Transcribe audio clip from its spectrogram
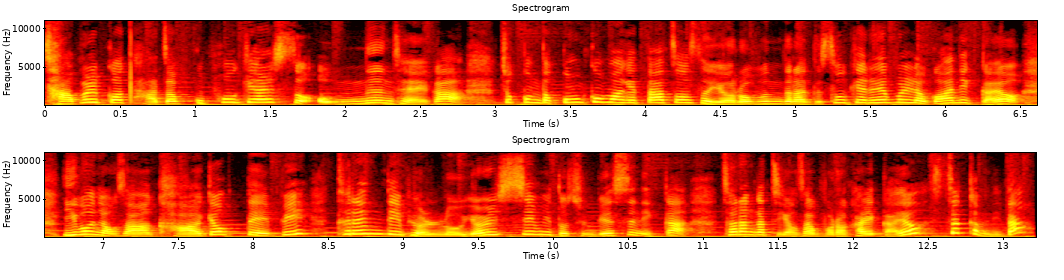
잡을 거 다 잡고 포기할 수 없는 제가 조금 더 꼼꼼하게 따져서 여러분들한테 소개를 해보려고 하니까요. 이번 영상은 가격 대비 트렌디별로 열심히 또 준비했으니까 저랑 같이 영상 보러 갈까요? 시작합니다.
